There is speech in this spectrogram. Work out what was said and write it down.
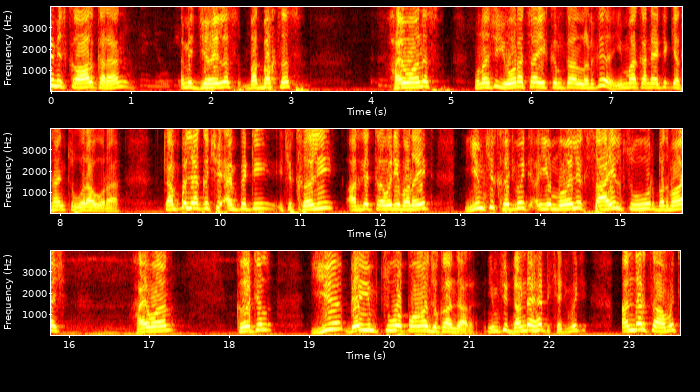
امس کال کران۔ امس جہلس، بدبختس، حیوانس۔ ونان یورا ژا یہ کمتان لڑکہ یہ ما کرنا اتہ کتان ژورا وورا کیمپ ایم پی ٹی یہ خالی ات گئی ترے وری بنائت یم کھتمت یہ مالک ساحل ژور بدماش۔ حیوان، قاتل، یہ بیم ژور پانچ دکاندار، یم ڈنڈا ہٹ کھتمت اندر ژامت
